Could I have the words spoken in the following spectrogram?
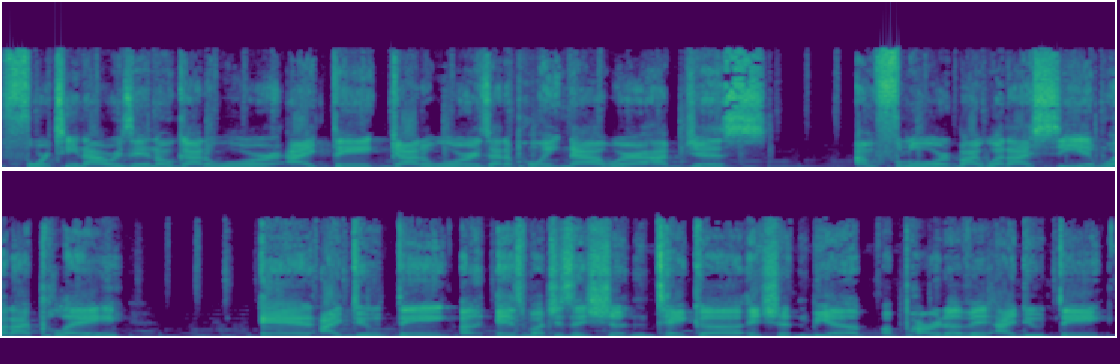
14 hours in on God of War. I think God of War is at a point now where I'm just I'm floored by what I see and what I play. And I do think, uh, as much as it shouldn't take a, it shouldn't be a, a part of it. I do think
